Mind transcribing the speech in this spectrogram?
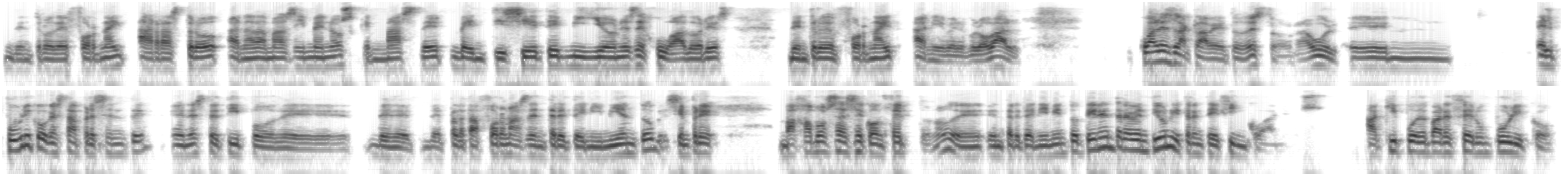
dentro de Fortnite arrastró a nada más y menos que más de 27 millones de jugadores dentro de Fortnite a nivel global. ¿Cuál es la clave de todo esto, Raúl? El público que está presente en este tipo de, plataformas de entretenimiento, siempre bajamos a ese concepto ¿no? de entretenimiento, tiene entre 21 y 35 años. Aquí puede parecer un público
